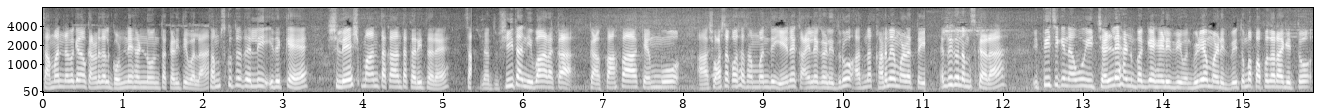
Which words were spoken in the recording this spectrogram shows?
ಸಾಮಾನ್ಯವಾಗಿ ನಾವು ಕನ್ನಡದಲ್ಲಿ ಗೊಣ್ಣೆ ಹಣ್ಣು ಅಂತ ಕರಿತೀವಲ್ಲ, ಸಂಸ್ಕೃತದಲ್ಲಿ ಇದಕ್ಕೆ ಶ್ಲೇಷ್ಮಾಂತಕ ಅಂತ ಕರೀತಾರೆ. ಶೀತ ನಿವಾರಕ ಕಫ, ಕೆಮ್ಮು ಶ್ವಾಸಕೋಶ ಸಂಬಂಧಿ ಏನೇ ಕಾಯಿಲೆಗಳಿದ್ರು ಅದನ್ನ ಕಡಿಮೆ ಮಾಡುತ್ತೆ. ಎಲ್ರಿಗೂ ನಮಸ್ಕಾರ. ಇತ್ತೀಚೆಗೆ ನಾವು ಈ ಚಳ್ಳೆ ಹಣ್ಣು ಬಗ್ಗೆ ಹೇಳಿದ್ವಿ, ಒಂದು ವಿಡಿಯೋ ಮಾಡಿದ್ವಿ, ತುಂಬಾ ಪಾಪ್ಯುಲರ್ ಆಗಿತ್ತು.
